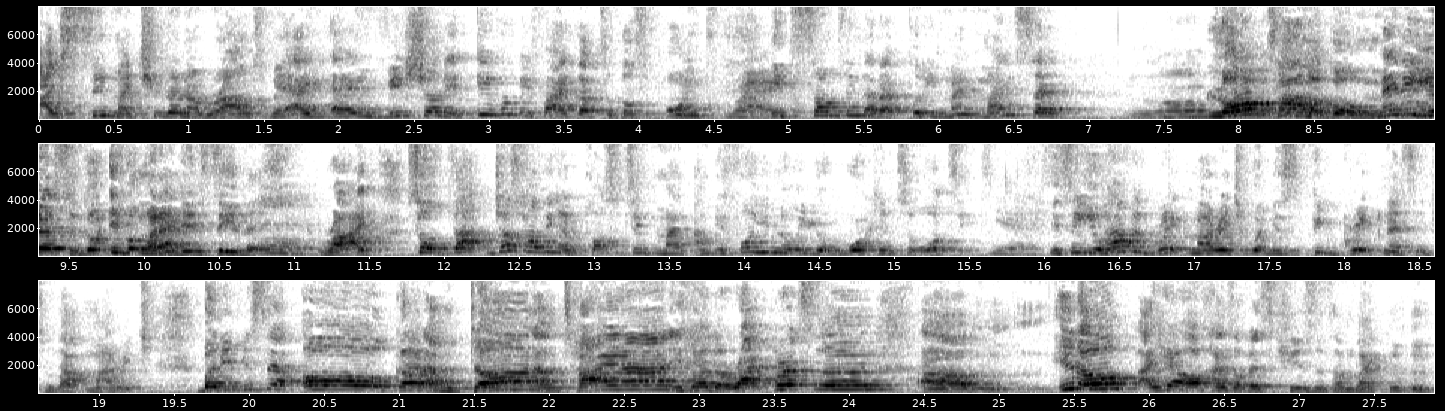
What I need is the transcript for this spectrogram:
I see my children around me. I, I envision it. Even before I got to this point, Right. it's something that I put in my mindset Long, long time ago, many years ago, even when I didn't see this, Mm. right? So that just having a positive mind, and before you know it, you're working towards it. Yes. You see, you have a great marriage when you speak greatness into that marriage. But if you say, "Oh God, I'm done, I'm tired, he's not the right person," um, you know, I hear all kinds of excuses. I'm like, Mm-mm.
